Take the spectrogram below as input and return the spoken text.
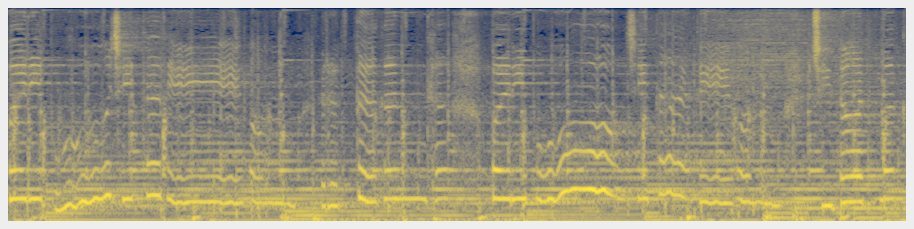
परिपूजितदेवं रक्तगन्ध परिपूजितदेवं चिदात्मक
